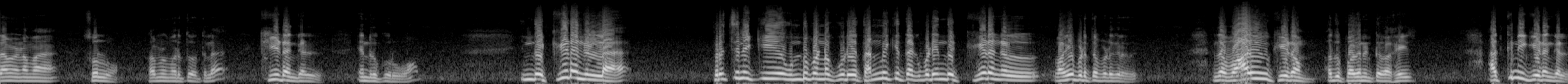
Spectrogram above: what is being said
நம்ம நம்ம சொல்லுவோம். தமிழ் மருத்துவத்தில் கீடங்கள் என்று கூறுவோம். இந்த கீடங்களில் பிரச்சனைக்கு உண்டு பண்ணக்கூடிய தன்மைக்கு தக்கபடி இந்த கீடங்கள் வகைப்படுத்தப்படுகிறது. இந்த வாயு கீடம் அது பதினெட்டு வகை அக்னி கீடங்கள்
